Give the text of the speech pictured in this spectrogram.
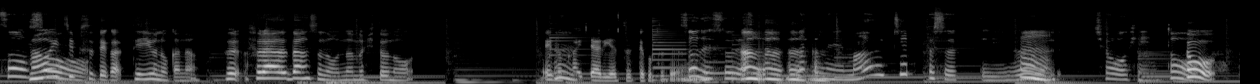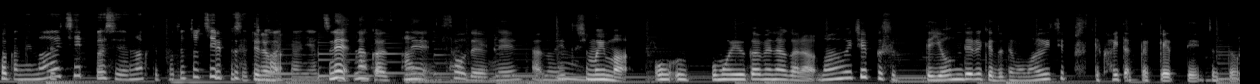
そうそう。マウイチップスってかっていうのかな？フフラダンスの女の人の絵が描いてあるやつってことだよね。そうですそうです、うんうんうんうん。なんかねマウイチップスっていううん商品と、となんかねマウイチップスじゃなくてポテトチップスって書いてあるやつ。ねなんかねそうだよね。あの、うん。私も今おう思い浮かべながらマウイチップスって呼んでるけどでもマウイチップスって書いてあったっけってちょっと。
